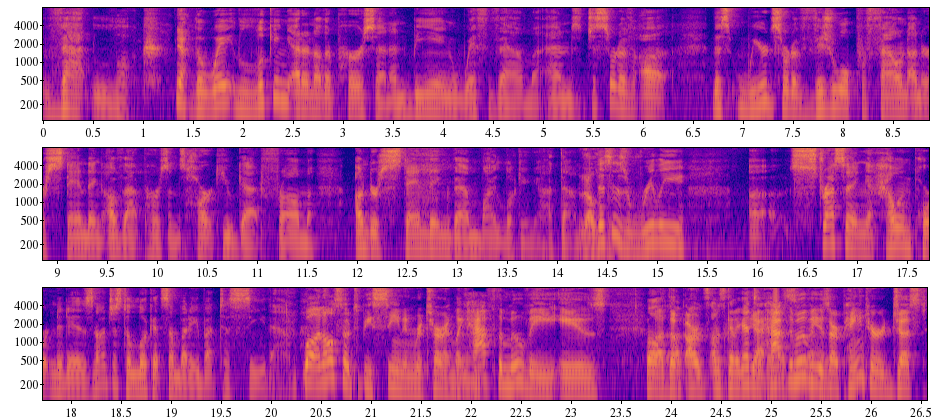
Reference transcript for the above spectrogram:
that look, Yeah. the way looking at another person and being with them, and just sort of uh, this weird sort of visual, profound understanding of that person's heart you get from understanding them by looking at them. The- this is really. Uh, stressing how important it is not just to look at somebody but to see them Well, and also to be seen in return. Like half the movie is. Well, uh, the, I- I was- was gonna get to yeah, half the movie yeah. is our painter just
